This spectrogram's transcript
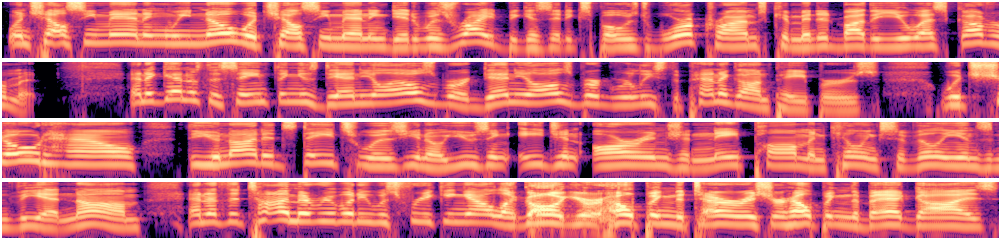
When Chelsea Manning, we know what Chelsea Manning did was right because it exposed war crimes committed by the U.S. government. And again, it's the same thing as Daniel Ellsberg. Daniel Ellsberg released the Pentagon Papers, which showed how the United States was, you know, using Agent Orange and napalm and killing civilians in Vietnam. And at the time, everybody was freaking out like, oh, you're helping the terrorists, you're helping the bad guys.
